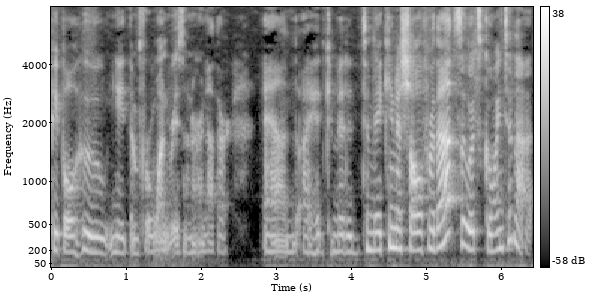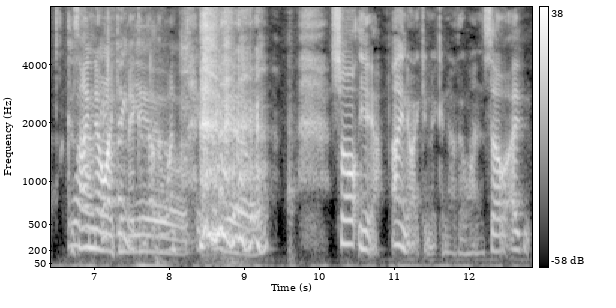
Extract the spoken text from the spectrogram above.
people who need them for one reason or another. And I had committed to making a shawl for that, so it's going to that because I know I can make another one. Good for you. Shawl, yeah, I know I can make another one. So I'm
